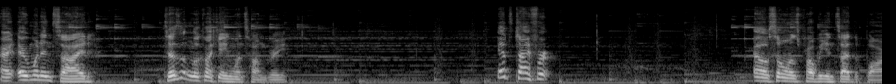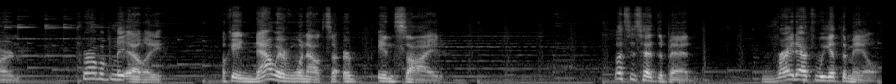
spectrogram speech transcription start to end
Alright, everyone inside. Doesn't look like anyone's hungry. It's time for... Oh, someone's probably inside the barn. Probably Ellie. Okay, now everyone outside, or inside. Let's just head to bed. Right after we get the mail.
